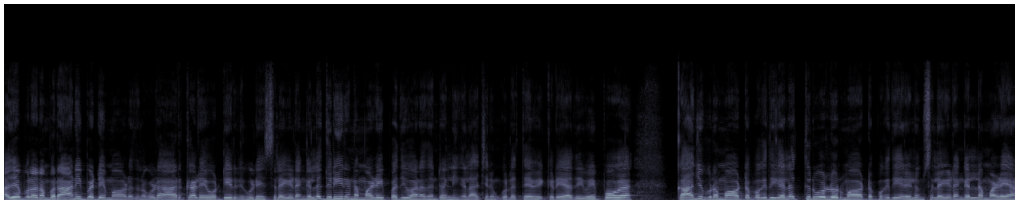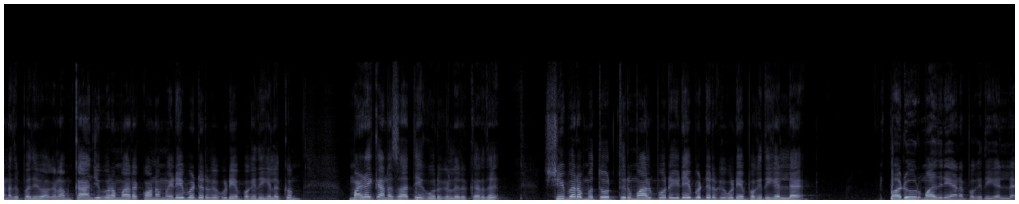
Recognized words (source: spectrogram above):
அதே போல் நம்ம ராணிப்பேட்டை மாவட்டத்தில் கூட ஆற்காடை ஒட்டி இருக்கக்கூடிய சில இடங்களில் திடீரென மழை பதிவானதென்றால் நீங்கள் ஆச்சரியம் கொள்ள தேவை கிடையாது. இவை போக காஞ்சிபுரம் மாவட்ட பகுதிகளில் திருவள்ளூர் மாவட்ட பகுதிகளிலும் சில இடங்களில் மழையானது பதிவாகலாம். காஞ்சிபுரம் அரக்கோணம் இடைப்பட்டு இருக்கக்கூடிய பகுதிகளுக்கும் மழைக்கான சாத்தியக்கூறுகள் இருக்கிறது. ஸ்ரீபெரும்புத்தூர் திருமால்பூர் இடைப்பட்டு இருக்கக்கூடிய பகுதிகளில் படூர் மாதிரியான பகுதிகளில்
